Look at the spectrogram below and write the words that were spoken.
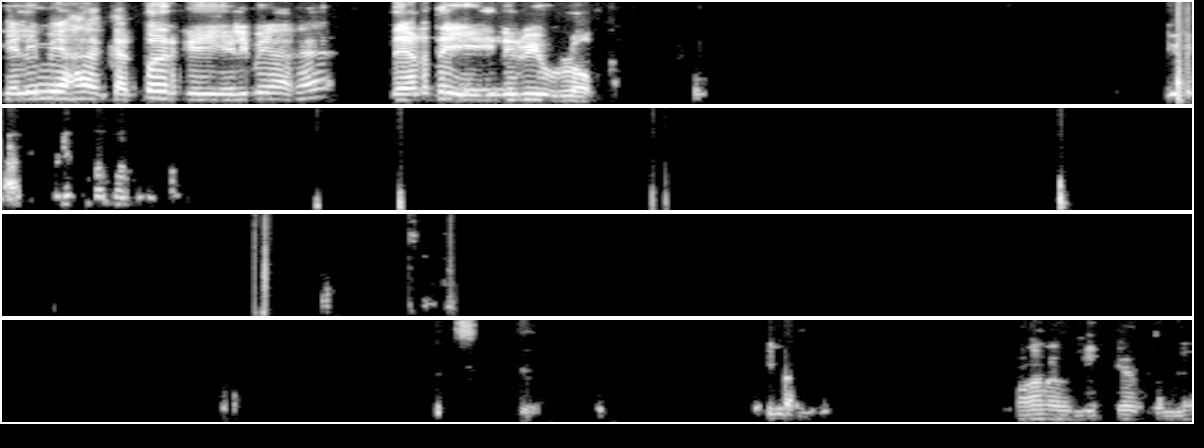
எளிமையாக கற்பதற்கு எளிமையாக இந்த இடத்தை நிறுவியுள்ளோம். மாணவர்கள் கேட்கல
